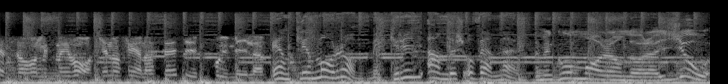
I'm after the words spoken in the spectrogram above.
er för att ha hållit mig vaken de senaste typ sju milen. Äntligen morgon med Gry, Anders och vänner. Ja, men god morgon då. då. Jo,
